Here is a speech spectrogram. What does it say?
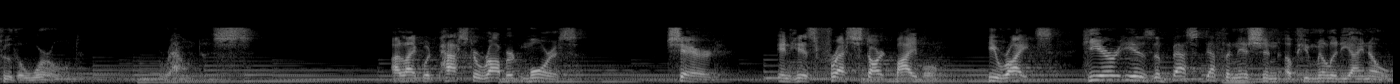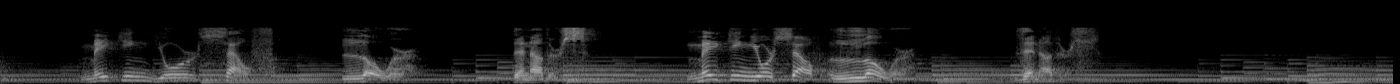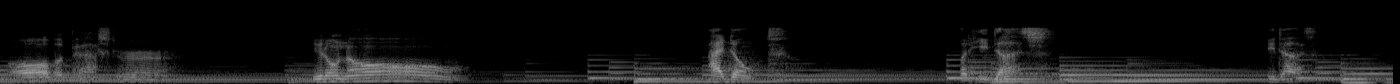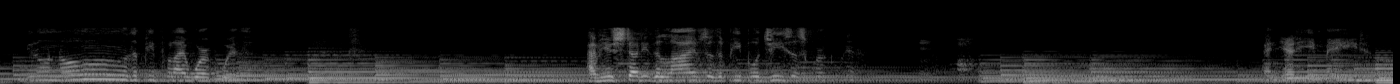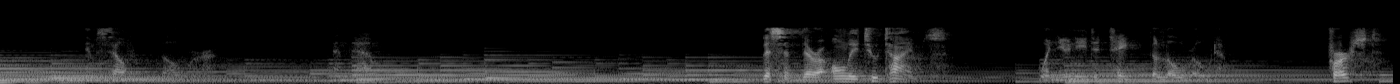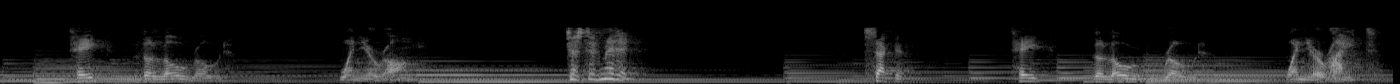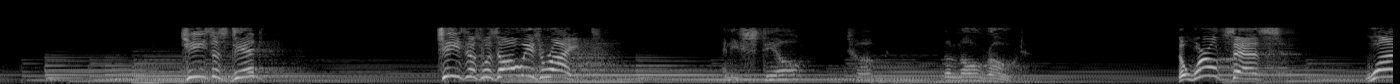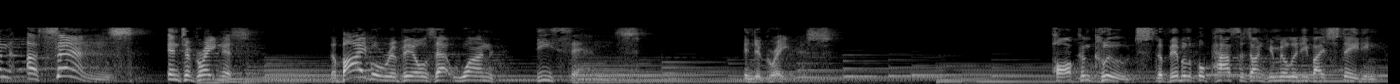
to the world around us. I like what Pastor Robert Morris shared in his Fresh Start Bible. He writes, Here is the best definition of humility I know making yourself lower than others. Making yourself lower than others. Oh, but Pastor, you don't know. I don't. But he does. He does. You don't know the people I work with. Have you studied the lives of the people Jesus worked with? And yet he made himself lower than them. Listen, there are only two times when you need to take the low road. First, take the low road when you're wrong. Just admit it. Second, take the low road when you're right. Jesus did. Jesus was always right. And he still took the low road. The world says one ascends into greatness. The Bible reveals that one descends into greatness. Paul concludes the biblical passage on humility by stating,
